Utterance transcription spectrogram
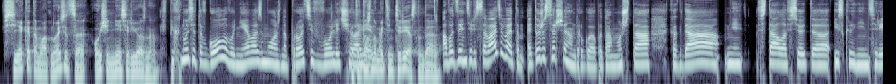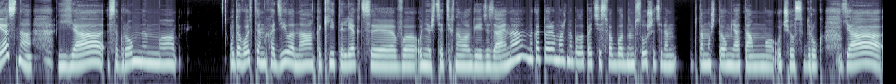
все к этому относятся очень несерьезно. Впихнуть это в голову невозможно против воли человека. Это должно быть интересно, да. А вот заинтересовать в этом это уже совершенно другое, потому что когда мне стало все это искренне интересно, я с огромным удовольствием ходила на какие-то лекции в Университет технологии и дизайна, на которые можно было пойти свободным слушателем, потому что у меня там учился друг. Я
